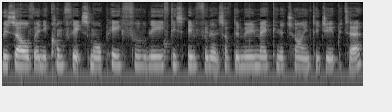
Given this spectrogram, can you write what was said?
resolve any conflicts more peacefully. This influence of the moon making a trine to Jupiter.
